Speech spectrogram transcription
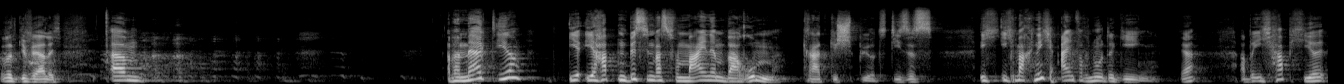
wird gefährlich. Ähm, aber merkt ihr, ihr, ihr habt ein bisschen was von meinem Warum gerade gespürt. Dieses, ich, ich mache nicht einfach nur dagegen, ja, aber ich habe hier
